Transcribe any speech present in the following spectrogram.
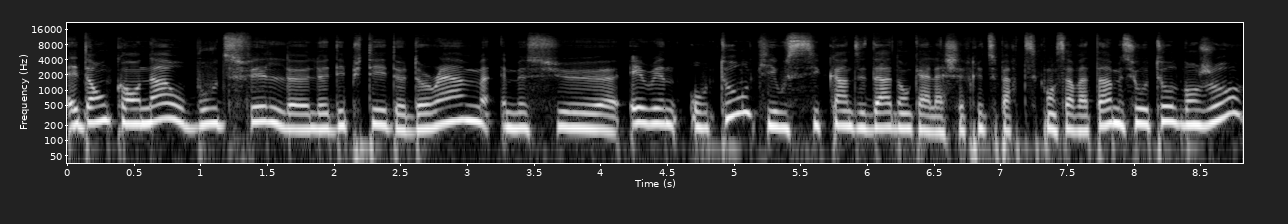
Et donc, on a au bout du fil le député de Durham, Monsieur Erin O'Toole, qui est aussi candidat donc à la chefferie du Parti conservateur. Monsieur O'Toole, bonjour.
